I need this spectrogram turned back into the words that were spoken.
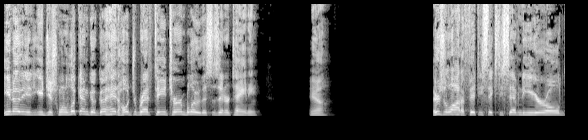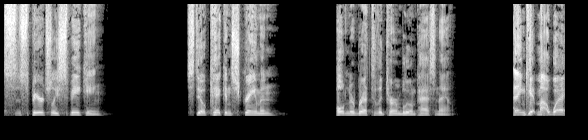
you know, you just want to look at them go, go ahead, hold your breath till you turn blue. This is entertaining. Yeah. There's a lot of 50, 60, 70 year olds, spiritually speaking, still kicking, screaming, holding their breath till they turn blue and passing out. I didn't get my way.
